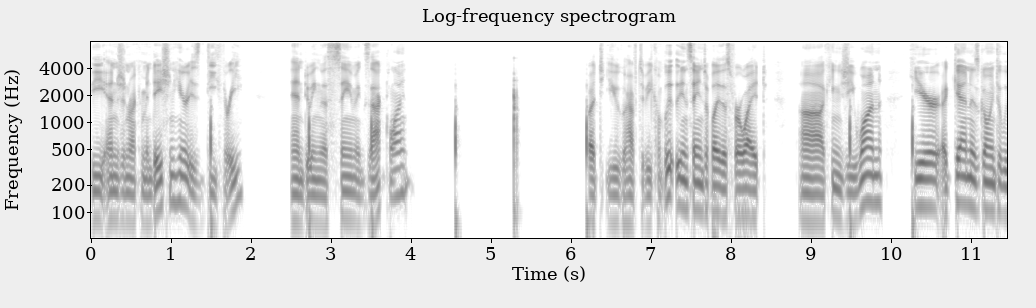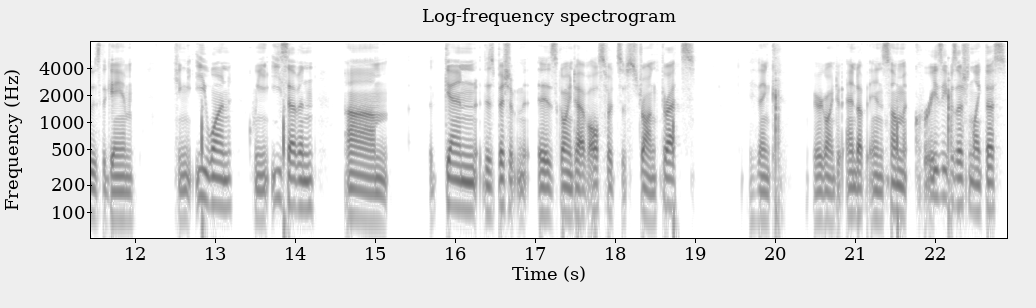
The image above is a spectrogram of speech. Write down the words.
the engine recommendation here is d3 and doing the same exact line. But you have to be completely insane to play this for white. Uh, king g1 here again is going to lose the game. King e1, queen e7. Um, Again, this bishop is going to have all sorts of strong threats. I think we're going to end up in some crazy position like this.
